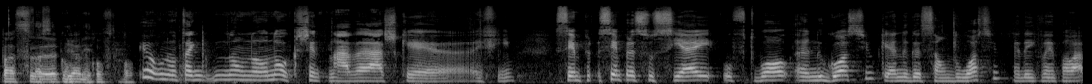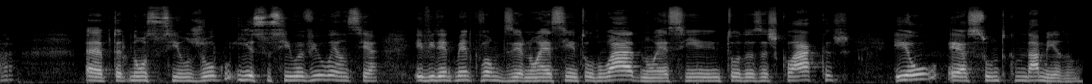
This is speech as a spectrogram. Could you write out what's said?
passo Faça a piada cumprir. com o futebol. Eu não tenho, não, não, não acrescento nada, acho que é, enfim, sempre, sempre associei o futebol a negócio, que é a negação do ócio, é daí que vem a palavra. Ah, portanto, não associo um jogo e associo a violência. Evidentemente que vão-me dizer, não é assim em todo o lado, não é assim em todas as claques. Eu, é assunto que me dá medo.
